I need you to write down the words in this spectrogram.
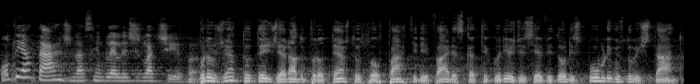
ontem à tarde na Assembleia Legislativa. O projeto tem gerado protestos por parte de várias categorias de servidores públicos do Estado.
